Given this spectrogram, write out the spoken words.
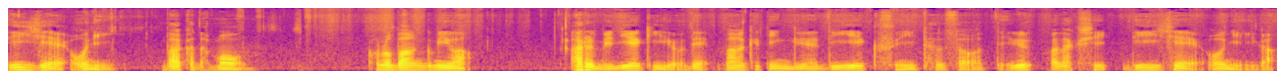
DJ オニーバカだもん。この番組はあるメディア企業でマーケティングや DX に携わっている私 DJ オニーが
